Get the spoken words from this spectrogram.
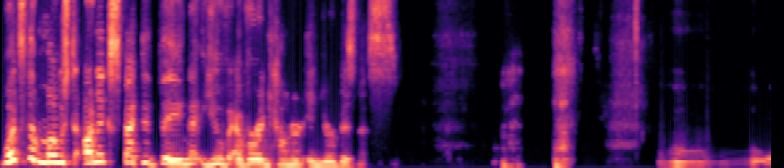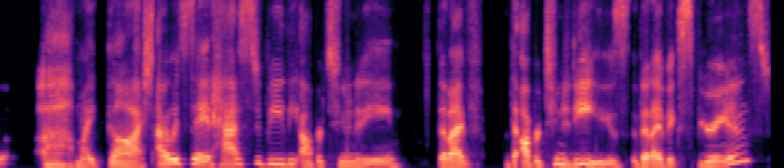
what's the most unexpected thing you've ever encountered in your business? Ooh. Oh my gosh. I would say it has to be the opportunity that I've, the opportunities that I've experienced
